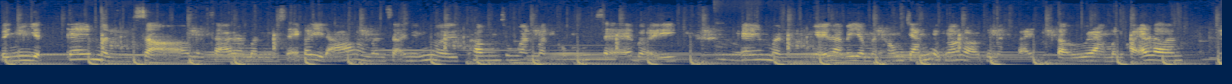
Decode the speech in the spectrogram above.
tự nhiên dịch cái mình sợ mình sợ là mình sẽ có gì đó mà mình sợ những người thân xung quanh mình cũng sẽ bị ừ. cái mình nghĩ là bây giờ mình không tránh được nó rồi thì mình phải tự làm mình khỏe lên. Ừ.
